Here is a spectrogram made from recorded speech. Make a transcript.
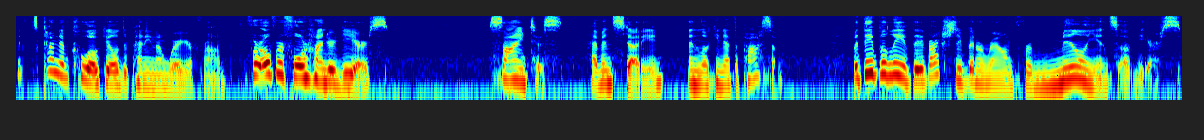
It's kind of colloquial depending on where you're from. For over 400 years, scientists have been studying and looking at the possum. But they believe they've actually been around for millions of years.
